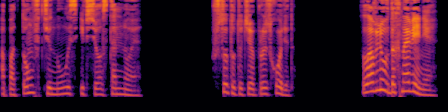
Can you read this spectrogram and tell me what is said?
а потом втянулось и все остальное. «Что тут у тебя происходит?» «Ловлю вдохновение».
